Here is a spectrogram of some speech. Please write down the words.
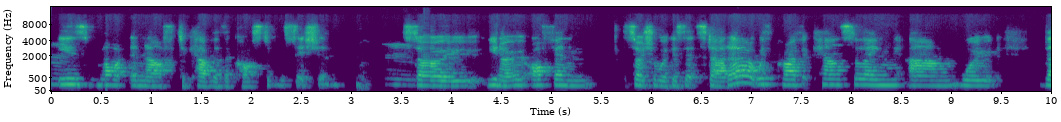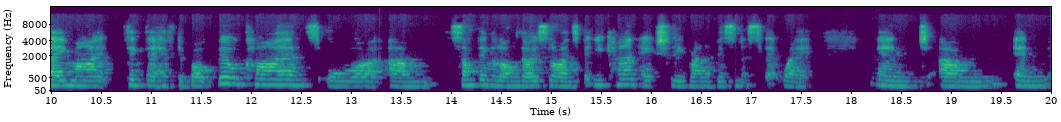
mm. is not enough to cover the cost of the session. Mm. So, you know, often social workers that start out with private counselling um, work, they might think they have to bulk bill clients or um, something along those lines, but you can't actually run a business that way. And um, and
